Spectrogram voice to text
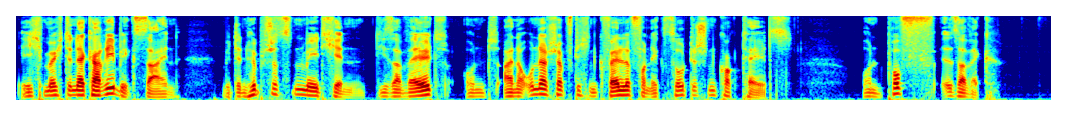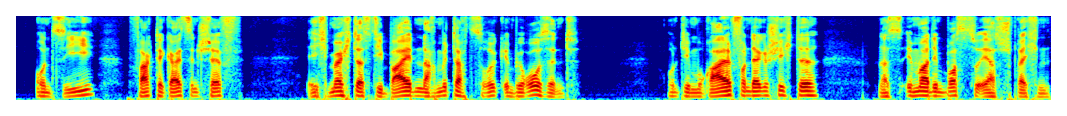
Ich möchte in der Karibik sein, mit den hübschesten Mädchen dieser Welt und einer unerschöpflichen Quelle von exotischen Cocktails. Und puff ist er weg. Und Sie? fragt der Geist den Chef. Ich möchte, dass die beiden nach Mittag zurück im Büro sind. Und die Moral von der Geschichte? Lass immer den Boss zuerst sprechen.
